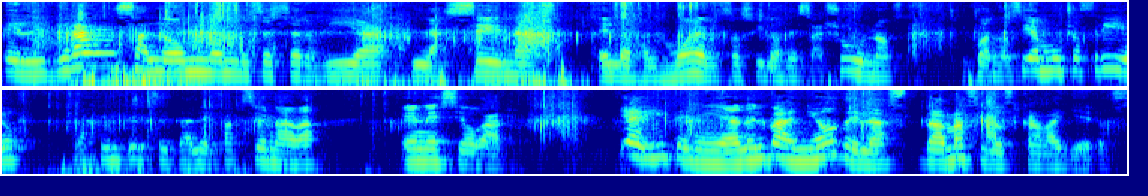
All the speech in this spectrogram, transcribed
el gran salón donde se servía las cenas, en los almuerzos y los desayunos. Y cuando hacía mucho frío, la gente se calefaccionaba en ese hogar. Y ahí tenían el baño de las damas y los caballeros.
